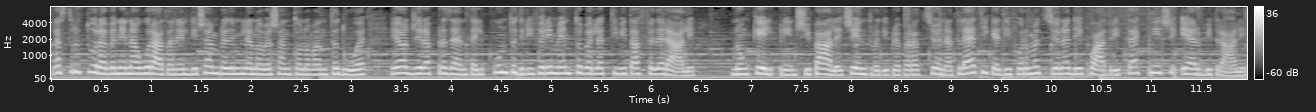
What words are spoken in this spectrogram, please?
la struttura venne inaugurata nel dicembre del 1992 e oggi rappresenta il punto di riferimento per le attività federali, nonché il principale centro di preparazione atletica e di formazione dei quadri tecnici e arbitrali.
